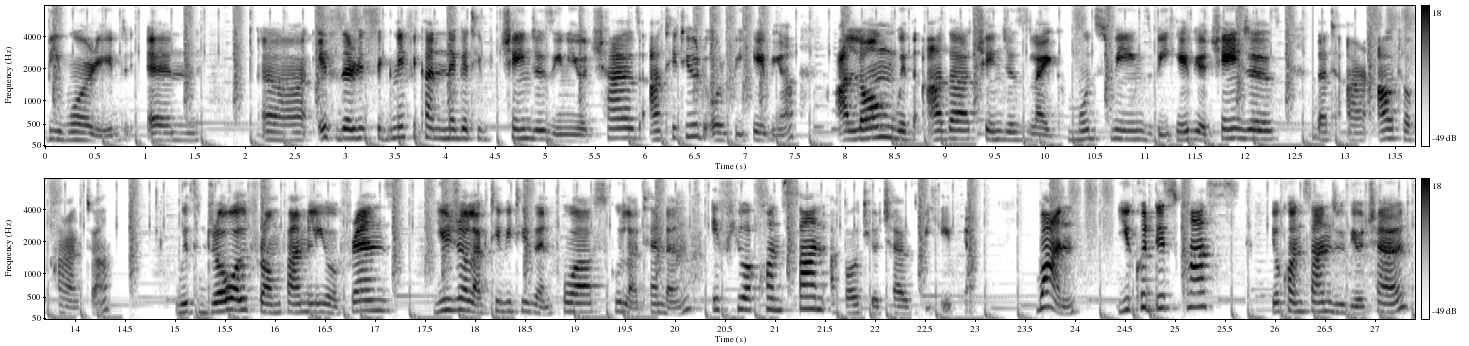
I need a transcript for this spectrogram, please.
be worried and uh, if there is significant negative changes in your child's attitude or behavior along with other changes like mood swings behavior changes that are out of character withdrawal from family or friends usual activities and poor school attendance if you are concerned about your child's behavior. One you could discuss your concerns with your child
